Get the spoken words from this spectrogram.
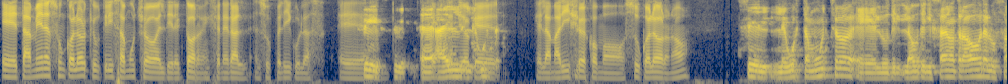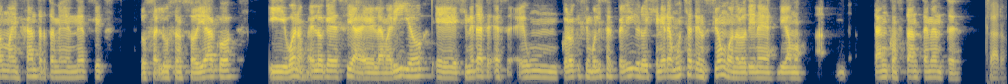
Eh, también es un color que utiliza mucho el director en general en sus películas. Eh, sí, sí. Eh, a él le gusta. El amarillo es como su color, ¿no? Sí, le gusta mucho. lo, lo, ha utilizado en otra obra, lo usó en Mindhunter también en Netflix, lo usa, lo usa en Zodíaco. Y bueno, es lo que decía, el amarillo genera es un color que simboliza el peligro y genera mucha tensión cuando lo tienes, digamos, tan constantemente. Claro,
